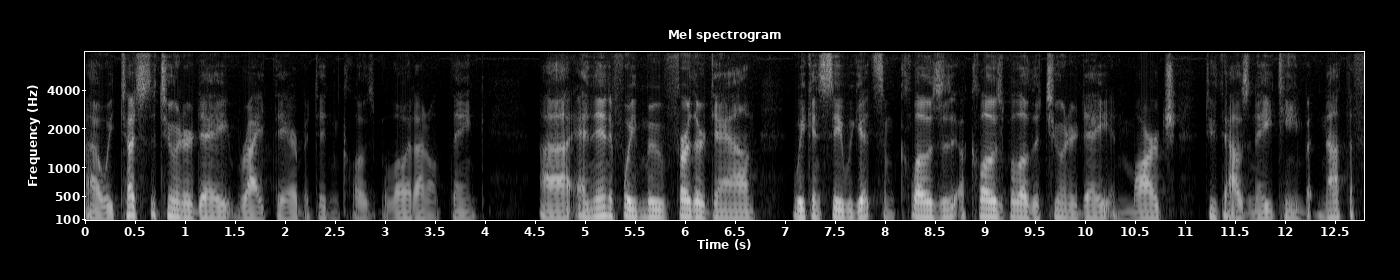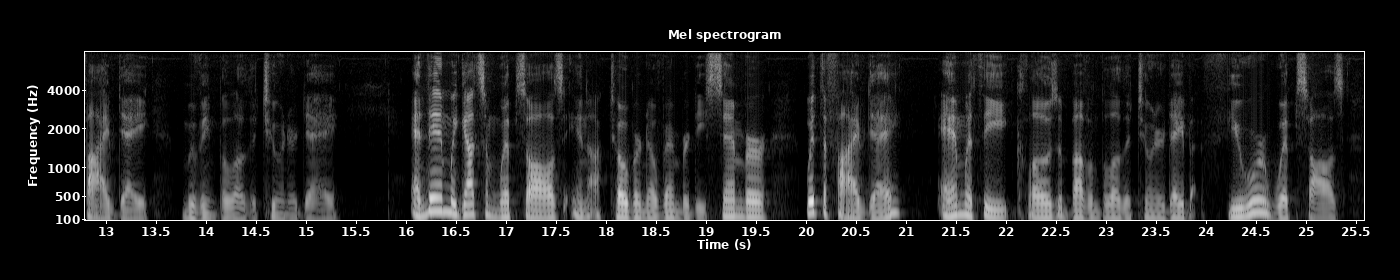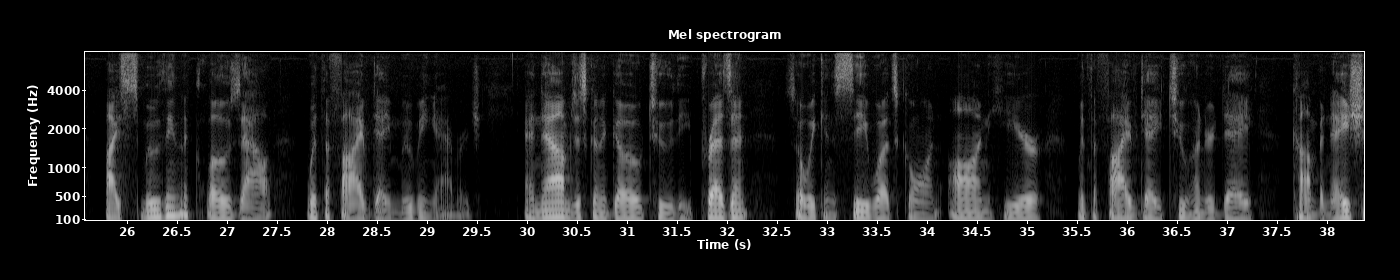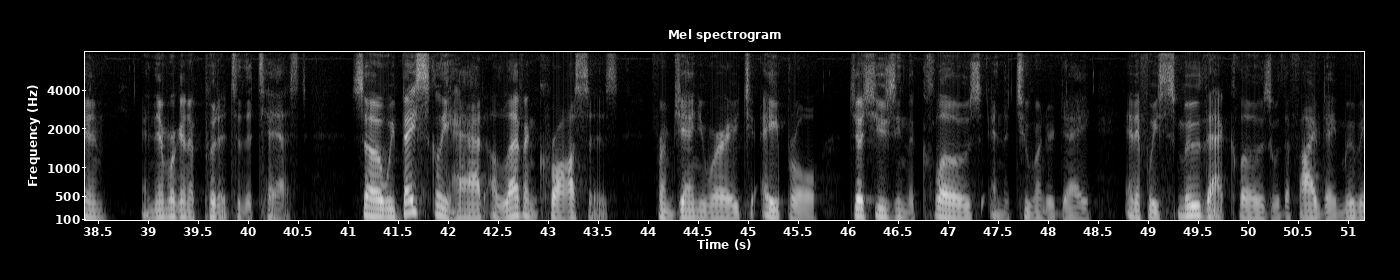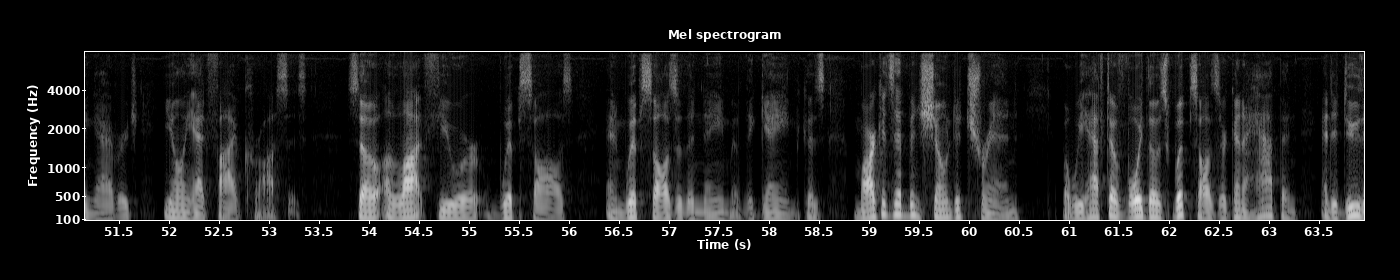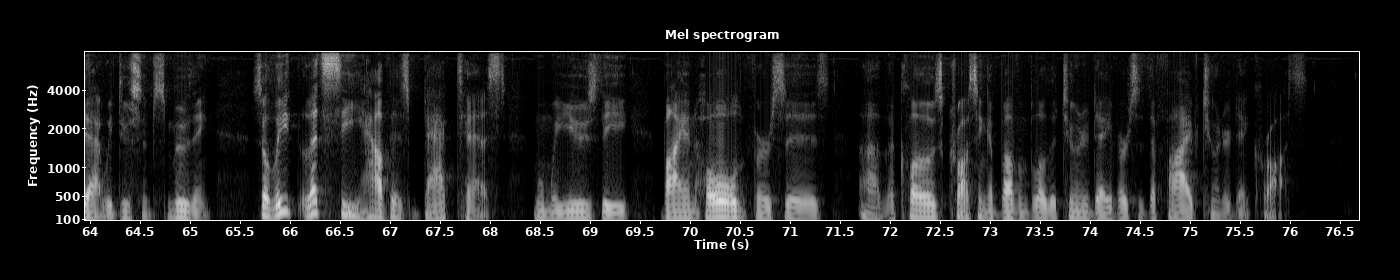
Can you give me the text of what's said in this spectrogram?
Uh, we touched the 200 day right there, but didn't close below it, I don't think. Uh, and then if we move further down, we can see we get some closes, a close below the 200 day in March 2018, but not the five day moving below the 200 day. And then we got some whipsaws in October, November, December with the five day and with the close above and below the 200 day, but fewer whipsaws by smoothing the close out with the five day moving average. And now I'm just going to go to the present so we can see what's going on here with the five day, 200 day combination. And then we're going to put it to the test. So we basically had 11 crosses from January to April just using the close and the 200 day. And if we smooth that close with a five day moving average, you only had five crosses. So a lot fewer whipsaws. And whipsaws are the name of the game because markets have been shown to trend, but we have to avoid those whipsaws. They're going to happen. And to do that, we do some smoothing. So let's see how this back test when we use the buy and hold versus uh, the close crossing above and below the 200 day versus the five 200 day cross.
